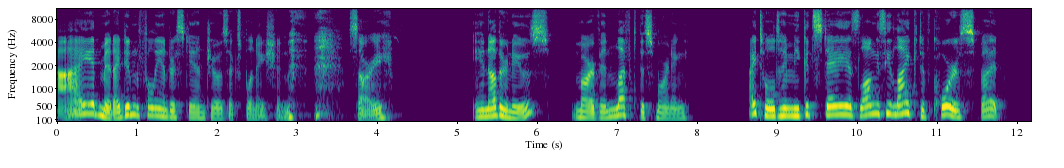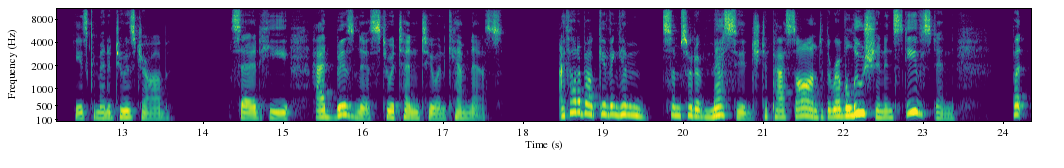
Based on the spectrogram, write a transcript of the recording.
I admit I didn't fully understand Joe's explanation. Sorry. In other news, Marvin left this morning. I told him he could stay as long as he liked, of course, but he's committed to his job. Said he had business to attend to in Chemness. I thought about giving him some sort of message to pass on to the revolution in Steveston, but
